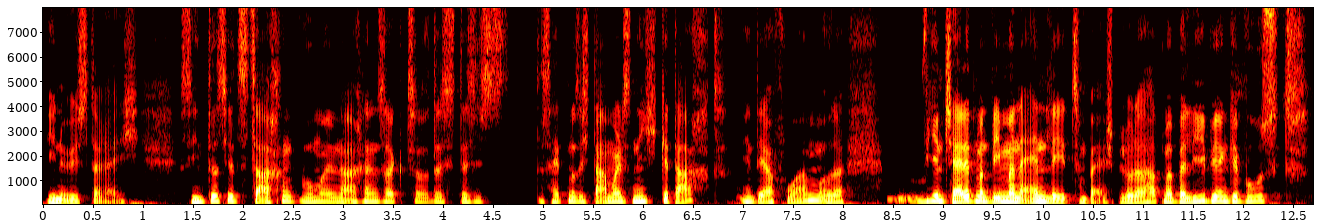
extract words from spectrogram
in Österreich. Sind das jetzt Sachen, wo man im Nachhinein sagt, so, das, das ist, das hätte man sich damals nicht gedacht in der Form? Oder wie entscheidet man, wen man einlädt zum Beispiel? Oder hat man bei Libyen gewusst,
